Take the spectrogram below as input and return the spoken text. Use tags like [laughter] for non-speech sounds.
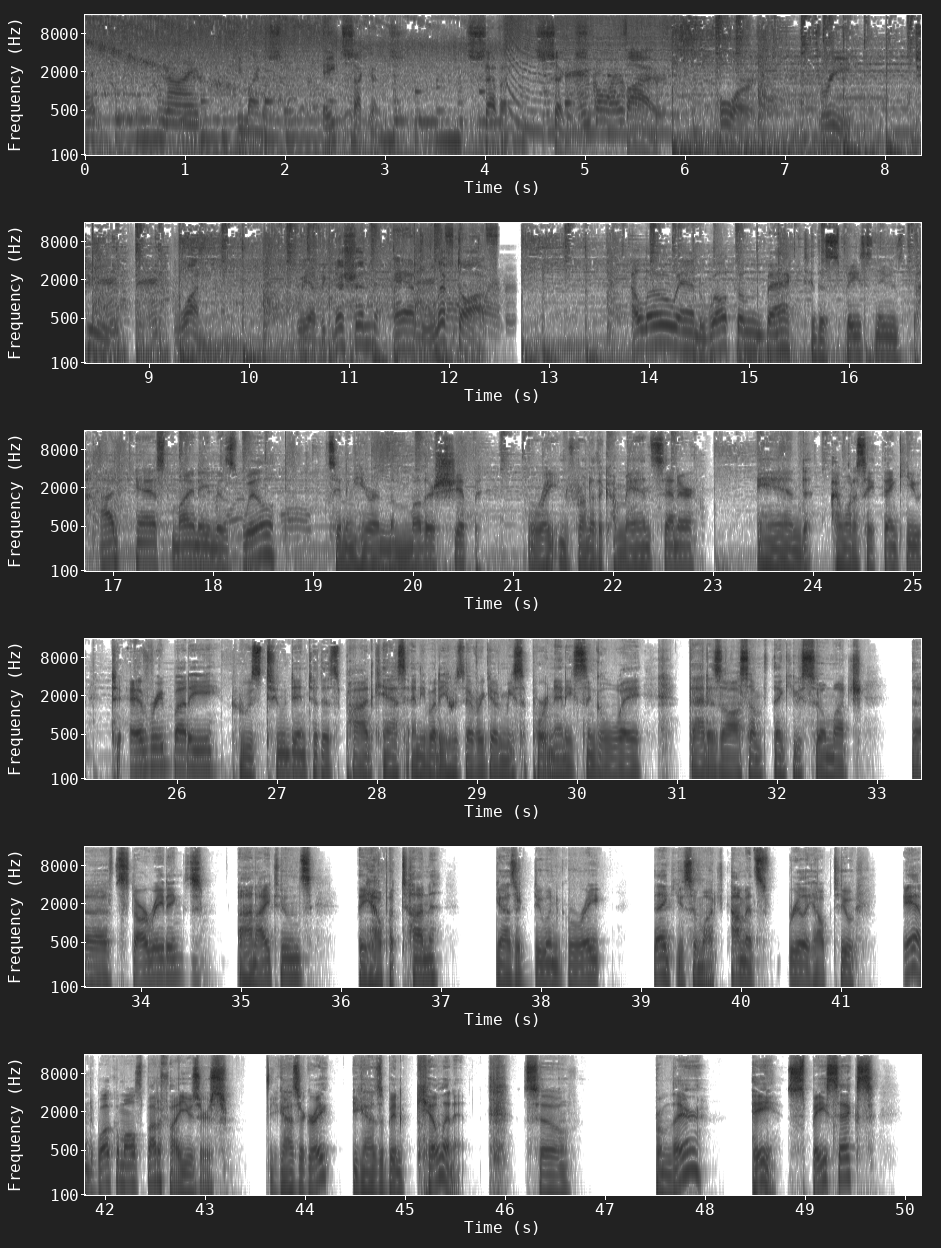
nine. T minus eight seconds. Seven, six, five, four, three, two, one. We have ignition and liftoff. Hello and welcome back to the Space News Podcast. My name is Will, sitting here in the mothership right in front of the command center. And I want to say thank you to everybody who's tuned into this podcast, anybody who's ever given me support in any single way. That is awesome. Thank you so much. The star ratings on iTunes, they help a ton. You guys are doing great. Thank you so much. Comments really help too. And welcome all Spotify users. You guys are great. You guys have been killing it. So from there, hey, SpaceX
